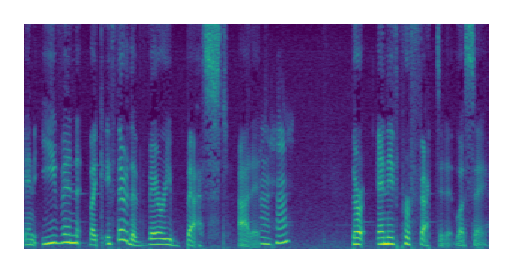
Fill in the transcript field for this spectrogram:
and even like if they're the very best at it, mm-hmm. they're and they've perfected it. Let's say.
